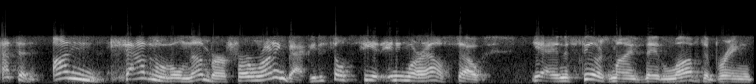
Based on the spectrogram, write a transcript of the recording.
That's an unfathomable number for a running back. You just don't see it anywhere else. So, yeah, in the Steelers' minds, they'd love to bring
